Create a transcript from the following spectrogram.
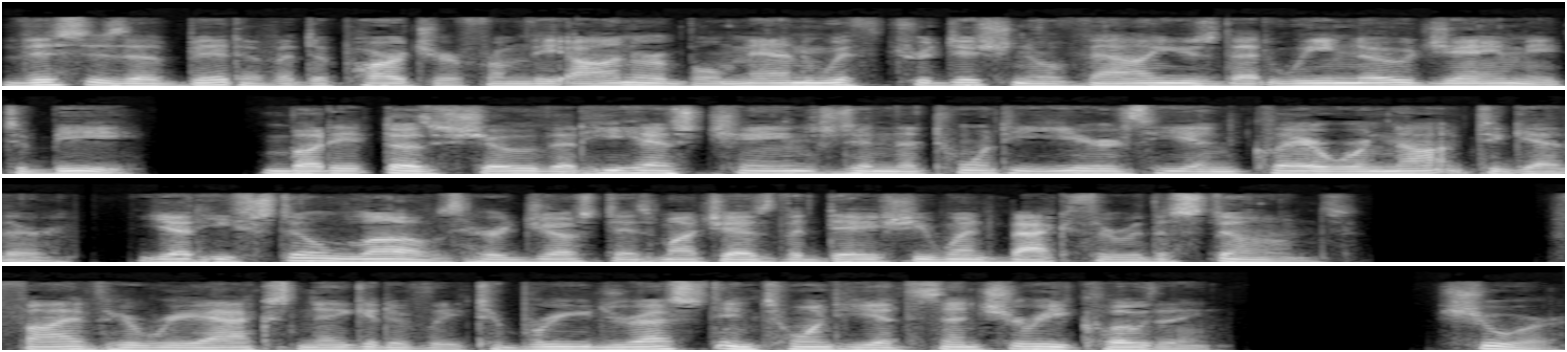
This is a bit of a departure from the honorable man with traditional values that we know Jamie to be. But it does show that he has changed in the 20 years he and Claire were not together, yet he still loves her just as much as the day she went back through the stones. 5. He reacts negatively to Bree dressed in 20th century clothing. Sure,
